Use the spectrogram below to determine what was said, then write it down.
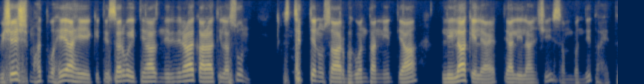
विशेष महत्त्व हे आहे की ते सर्व इतिहास निरनिराळ्या काळातील असून स्थित्यनुसार भगवंतांनी त्या लीला केल्या आहेत त्या लीलांशी संबंधित आहेत.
